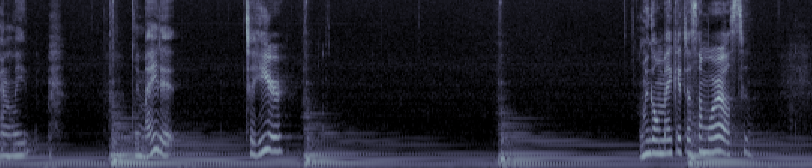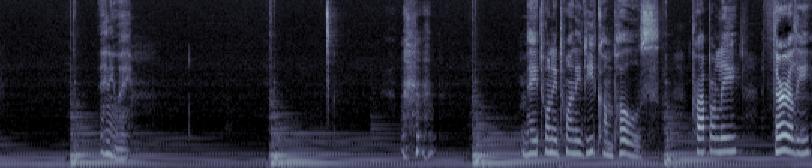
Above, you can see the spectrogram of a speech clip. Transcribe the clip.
And we we made it to here. We're gonna make it to somewhere else too. Anyway. May 2020 decompose properly, thoroughly,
